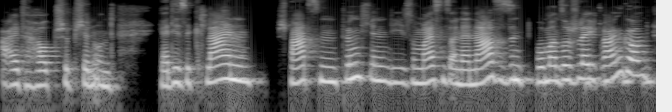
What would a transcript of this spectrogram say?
alte Hauptschüppchen und ja, diese kleinen schwarzen Pünktchen, die so meistens an der Nase sind, wo man so schlecht rankommt,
